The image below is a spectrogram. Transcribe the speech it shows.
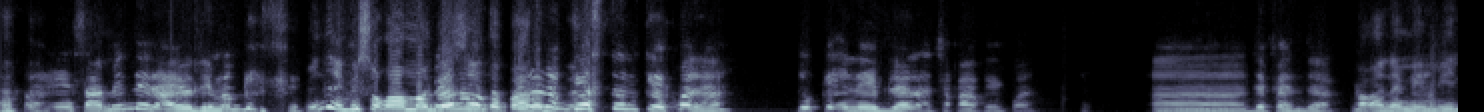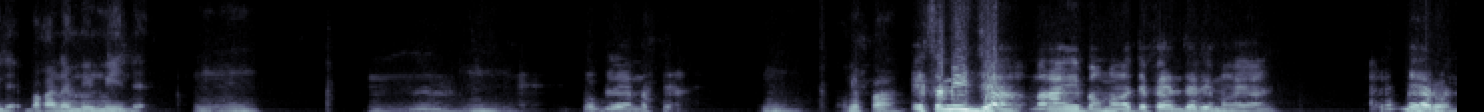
Okay, eh, sa amin din, ayaw din mag-guest eh. Hindi, gusto ko Pero, mag-gasita para... pero nag-guest dun kay Kwan ha? Doon kay enabler at saka kay Kwan. Ah, defender. Baka namimili. Baka namimili. Mm. Mm. Mm. Problema siya. Mm. Ano pa? Eh sa media, marami bang mga defender yung mga yan? Ano meron?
